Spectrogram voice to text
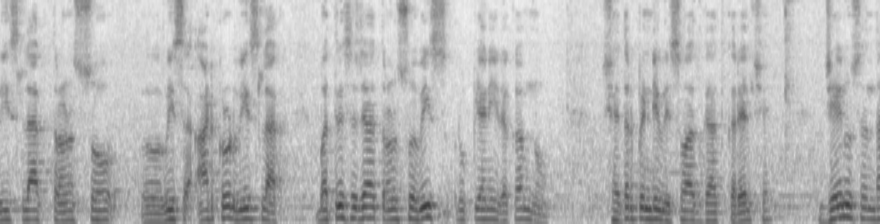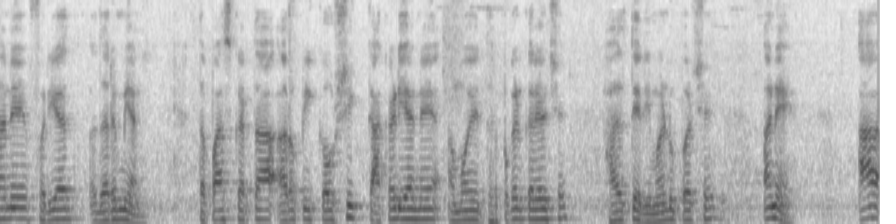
વીસ લાખ ત્રણસો વીસ, આઠ કરોડ વીસ લાખ બત્રીસ હજાર ત્રણસો વીસ રૂપિયાની રકમનો છેતરપિંડી વિશ્વાસઘાત કરેલ છે. જે અનુસંધાને ફરિયાદ દરમિયાન તપાસ કરતા આરોપી કૌશિક કાકડિયાને અમોએ ધરપકડ કરેલ છે. હાલ તે રિમાન્ડ ઉપર છે અને આ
